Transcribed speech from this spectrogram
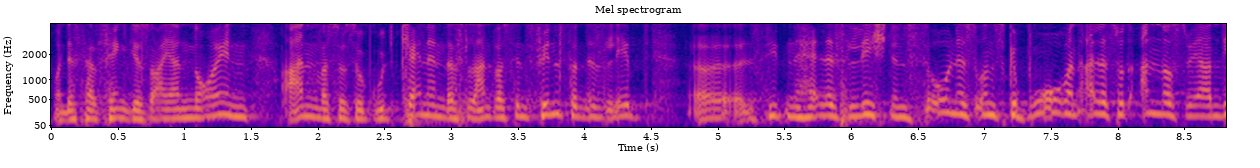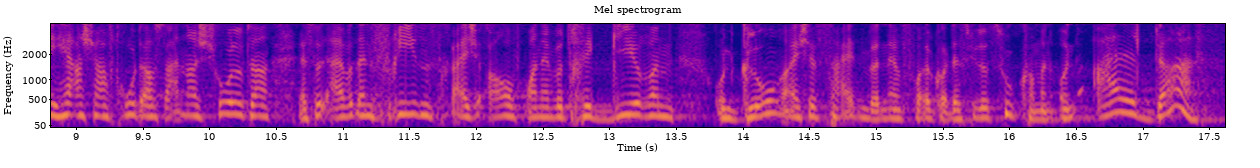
Und deshalb fängt Jesaja 9 an, was wir so gut kennen. Das Land, was in Finsternis lebt, äh, sieht ein helles Licht. Ein Sohn ist uns geboren. Alles wird anders werden. Die Herrschaft ruht auf seiner Schulter. Es wird, wird ein Friedensreich aufbauen. Er wird regieren und glorreiche Zeiten werden dem Volk Gottes wieder zukommen. Und all das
